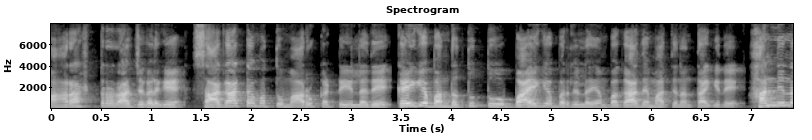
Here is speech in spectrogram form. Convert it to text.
ಮಹಾರಾಷ್ಟ್ರ ರಾಜ್ಯಗಳಿಗೆ ಸಾಗಾಟ ಮತ್ತು ಮಾರುಕಟ್ಟೆ ಇಲ್ಲದೆ ಕೈಗೆ ಬಂದ ತುತ್ತು ಬಾಯಿಗೆ ಬರಲಿಲ್ಲ ಎಂಬ ಗಾದೆ ಮಾತಿನಂತಾಗಿದೆ. ಹಣ್ಣಿನ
